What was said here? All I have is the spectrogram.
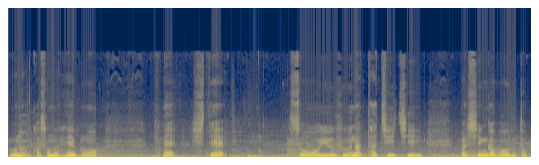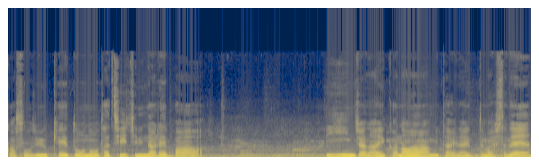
まあ、なんかその辺もねしてそういうふうな立ち位置、まあ、シンガポールとかそういう系統の立ち位置になればいいんじゃないかなみたいな言ってましたね。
